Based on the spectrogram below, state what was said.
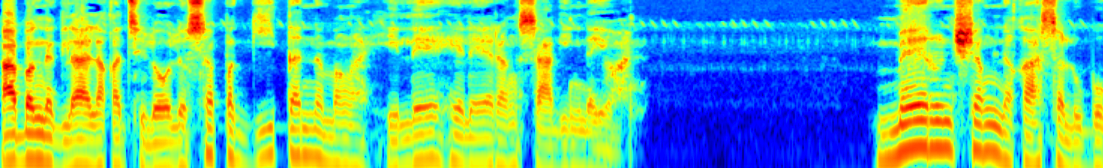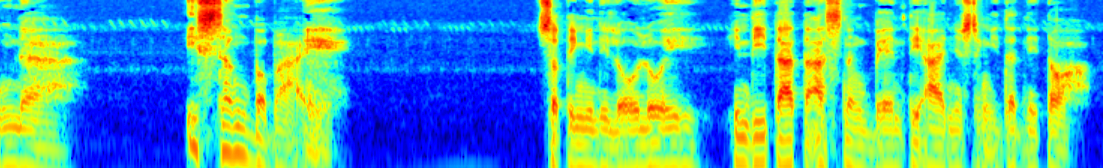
Habang naglalakad si Lolo sa pagitan ng mga hile-hilerang saging na yon, meron siyang nakasalubong na isang babae. Sa tingin ni Lolo ay hindi tataas ng 20 anyos ang edad nito.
